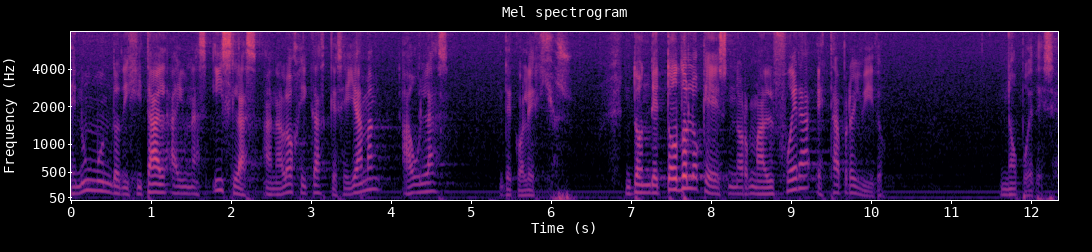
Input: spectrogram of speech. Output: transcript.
En un mundo digital hay unas islas analógicas que se llaman aulas de colegios donde todo lo que es normal fuera está prohibido. No puede ser.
